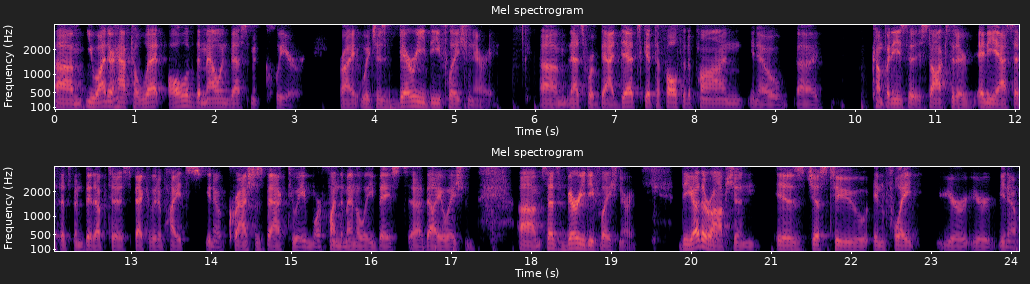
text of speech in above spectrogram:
Um, you either have to let all of the malinvestment clear, right, which is very deflationary. Um, that's where bad debts get defaulted upon, you know, uh, companies, the stocks that are any asset that's been bid up to speculative heights, you know, crashes back to a more fundamentally based uh, valuation. Um, so that's very deflationary. The other option is just to inflate your your you know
